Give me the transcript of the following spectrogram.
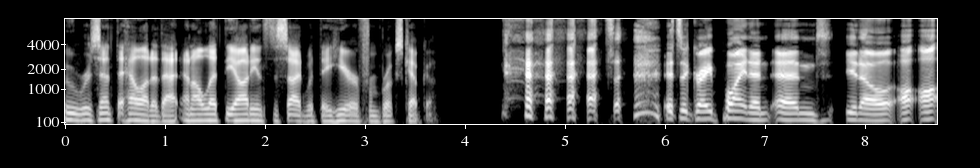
who resent the hell out of that. And I'll let the audience decide what they hear from Brooks Koepka. it's, a, it's a great point and and you know on,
